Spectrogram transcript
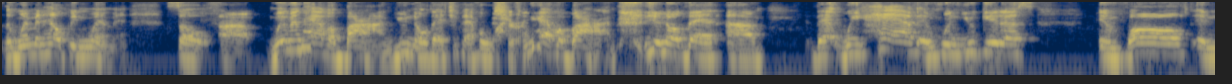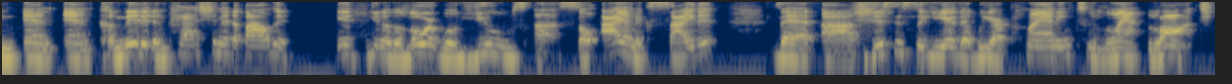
the women helping women. So uh, women have a bond. You know that you have a wife. Sure. You have a bond. You know that um, that we have, and when you get us involved and and and committed and passionate about it, it you know the Lord will use us. So I am excited that uh, this is the year that we are planning to la- launch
